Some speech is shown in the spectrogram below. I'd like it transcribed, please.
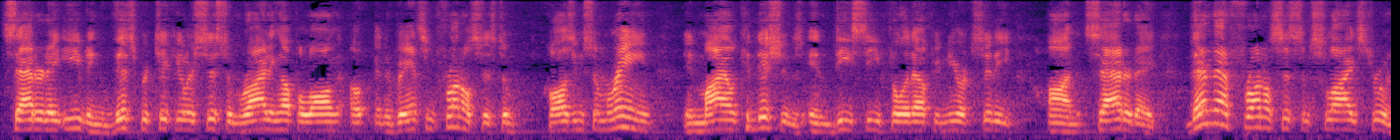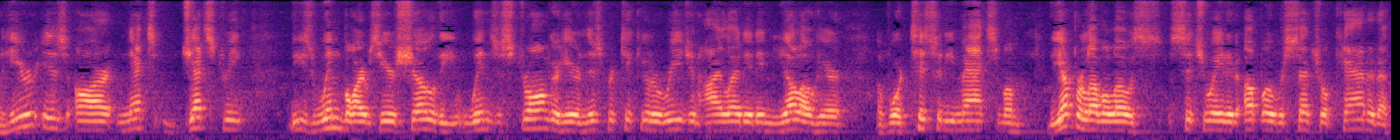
Saturday evening, this particular system riding up along an advancing frontal system, causing some rain in mild conditions in D.C., Philadelphia, New York City, on Saturday. Then that frontal system slides through, and here is our next jet streak. These wind barbs here show the winds are stronger here in this particular region, highlighted in yellow here, a vorticity maximum. The upper level low is situated up over central Canada.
